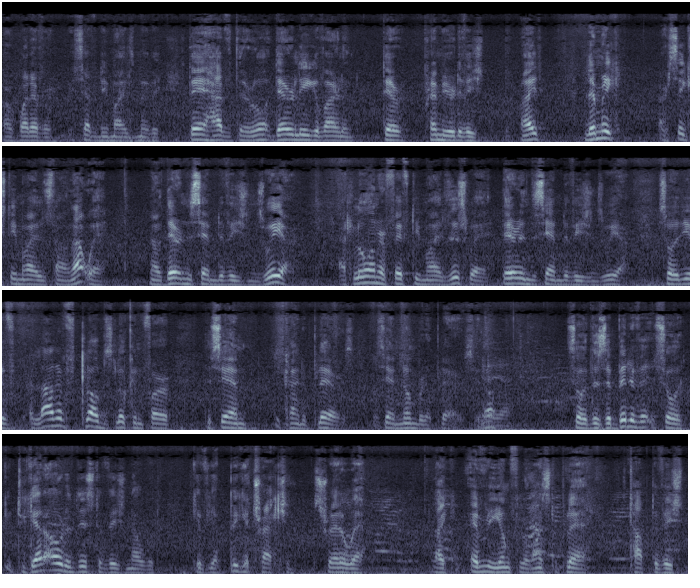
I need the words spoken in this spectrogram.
or whatever, 70 miles maybe. They have their own, their League of Ireland, their Premier Division, right? Limerick are 60 miles down that way. Now they're in the same division as we are. At Athlone are 50 miles this way. They're in the same division as we are. So you've a lot of clubs looking for the same kind of players, the same number of players. You know. Yeah, yeah. So there's a bit of it. So to get out of this division I would give you a big attraction straight away. Like every young fellow wants to play top division.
